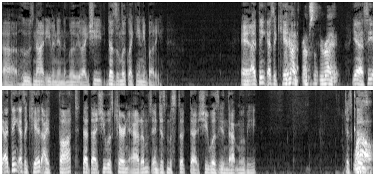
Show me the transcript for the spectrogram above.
uh, who's not even in the movie. Like she doesn't look like anybody. And I think as a Oh kid, God, you're absolutely right. yeah, see, I think as a kid, I thought that, that she was Karen Adams and just mistook that she was in that movie. Just 'cause- Wow.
